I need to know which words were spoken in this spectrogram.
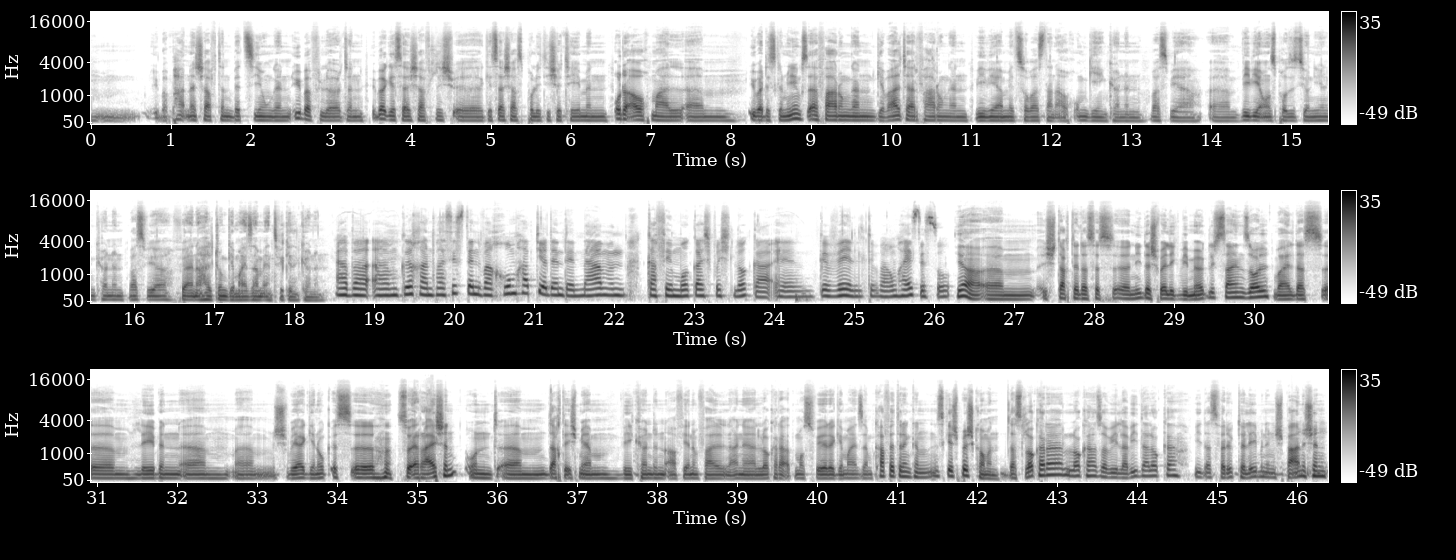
über Partnerschaften, Beziehungen, über Flirten, über gesellschaftlich, äh, gesellschaftspolitische Themen oder auch mal ähm, über Diskriminierungserfahrungen, Gewalterfahrungen, wie wir mit sowas dann auch umgehen können, was wir, äh, wie wir uns positionieren können, was wir für eine Haltung gemeinsam entwickeln können. Aber ähm, Göran, was ist denn, warum habt ihr denn den Namen Kaffee Mokka, sprich locker, äh, gewählt? Warum heißt es so? Ja, ähm, ich dachte, dass es äh, niederschwellig wie möglich sein soll, weil das ähm, Leben ähm, ähm, schwer genug ist äh, zu erreichen und ähm, dachte ich mir, wir könnten auf jeden Fall in eine lockere Atmosphäre gemeinsam Kaffee trinken, ins Gespräch kommen. Das Lockere, locker, so wie La Vida Loca, wie das verrückte Leben im Spanischen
